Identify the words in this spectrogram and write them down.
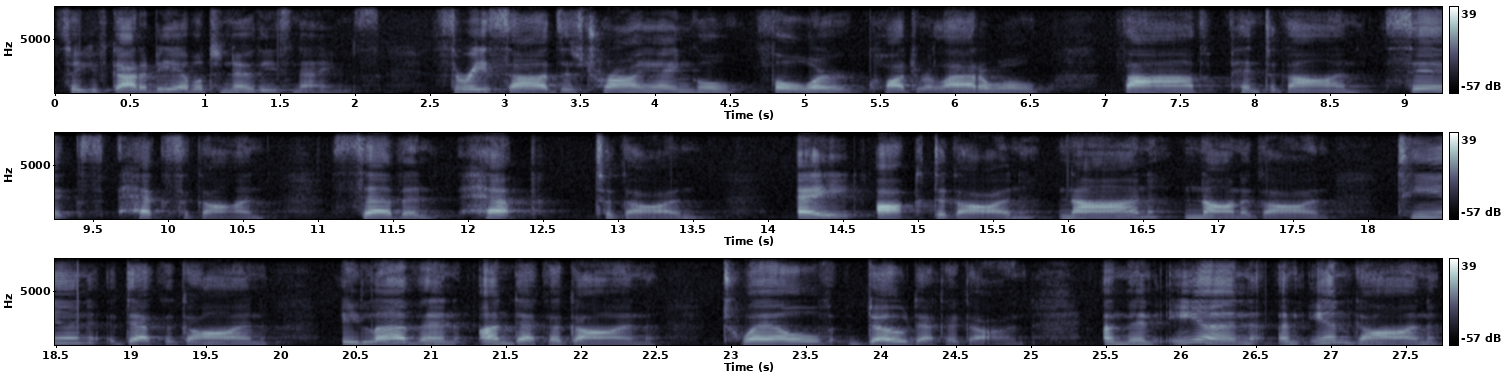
So you've got to be able to know these names. Three sides is triangle, four, quadrilateral, five, pentagon, six, hexagon, seven, hep, octagon, 8 octagon, 9 nonagon, 10 decagon, 11 undecagon, 12 dodecagon. And then n, an n-gon,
